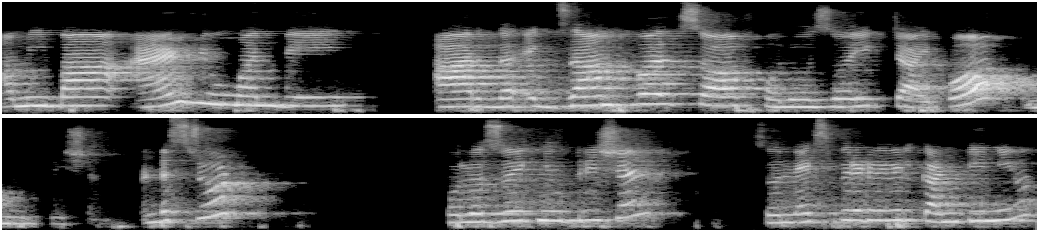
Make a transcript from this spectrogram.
Amoeba and human being are the examples of Holozoic type of nutrition. Understood? Holozoic nutrition. So next period we will continue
